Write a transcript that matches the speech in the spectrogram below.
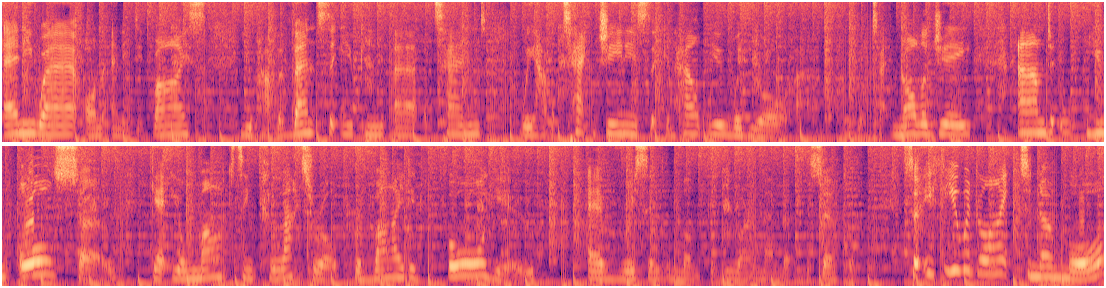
anywhere, on any device. You have events that you can uh, attend. We have a tech genius that can help you with your, uh, with your technology. And you also get your marketing collateral provided for you every single month that you are a member of the circle. So if you would like to know more,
